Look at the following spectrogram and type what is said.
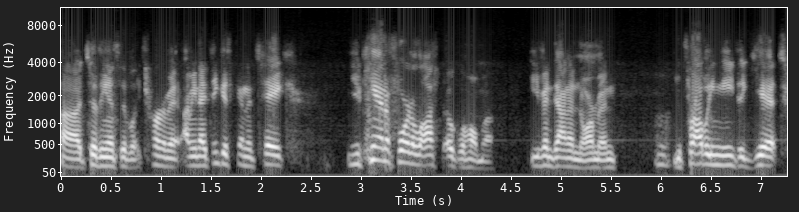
uh, to the NCAA tournament, I mean, I think it's going to take. You can't afford a loss to Oklahoma, even down in Norman. You probably need to get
